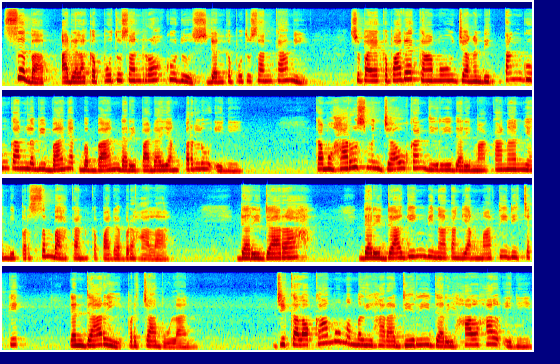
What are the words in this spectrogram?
Sebab adalah keputusan Roh Kudus dan keputusan kami supaya kepada kamu jangan ditanggungkan lebih banyak beban daripada yang perlu ini. Kamu harus menjauhkan diri dari makanan yang dipersembahkan kepada berhala, dari darah, dari daging binatang yang mati dicekik, dan dari percabulan. Jikalau kamu memelihara diri dari hal-hal ini,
